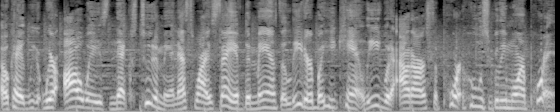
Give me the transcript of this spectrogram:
Okay, we, we're always next to the man. That's why I say if the man's the leader, but he can't lead without our support, who's really more important?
